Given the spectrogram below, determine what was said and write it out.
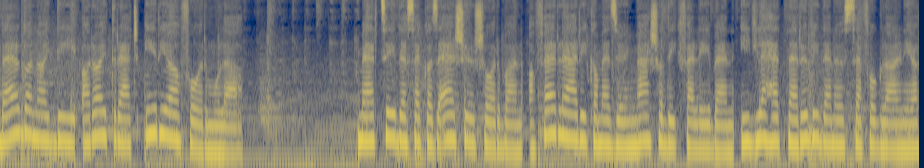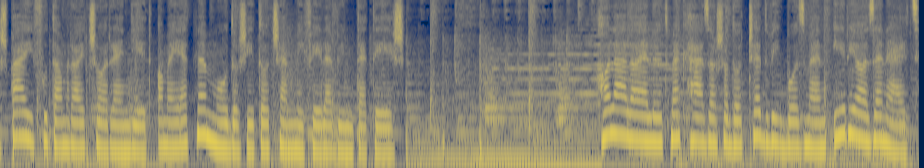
Belga nagydíj, a rajtrács, írja a formula. Mercedesek az első sorban, a ferrari a mezőny második felében, így lehetne röviden összefoglalni a spái futam rajtsorrendjét, amelyet nem módosított semmiféle büntetés. Halála előtt megházasodott Chadwick Boseman, írja az NLC.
